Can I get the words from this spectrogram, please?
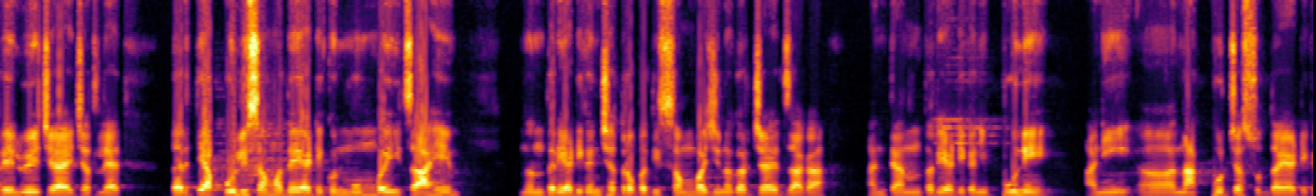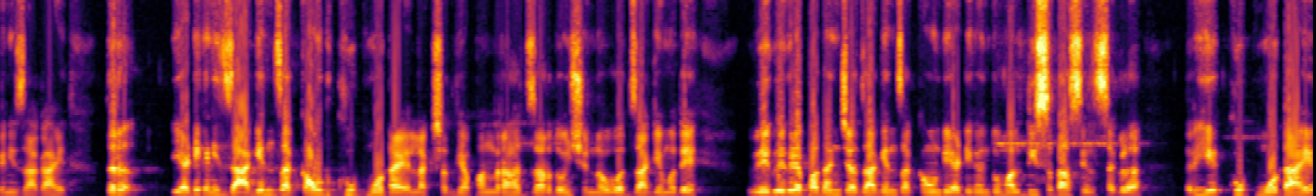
रेल्वेच्या याच्यातल्या आहेत. तर त्या पोलिसामध्ये या ठिकाणी मुंबईचं आहे. नंतर या ठिकाणी छत्रपती संभाजीनगरच्या आहेत जागा आणि त्यानंतर या ठिकाणी पुणे आणि नागपूरच्या सुद्धा या ठिकाणी जागा आहेत. तर या ठिकाणी जागेंचा काउंट खूप मोठा आहे. लक्षात घ्या पंधरा हजार दोनशे नव्वद जागेमध्ये वेगवेगळ्या पदांच्या जागेंचा काउंट या ठिकाणी तुम्हाला दिसत असेल सगळं तर हे खूप मोठं आहे.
